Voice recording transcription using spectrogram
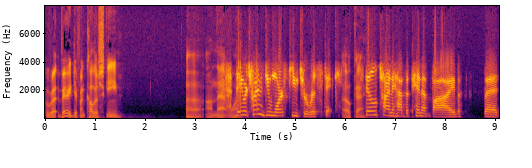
a very different color scheme uh, on that one? They were trying to do more futuristic. Okay. Still trying to have the pinup vibe, but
